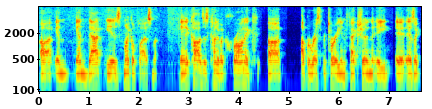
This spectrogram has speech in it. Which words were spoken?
uh, and and that is mycoplasma, and it causes kind of a chronic uh, upper respiratory infection. A, a, as I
